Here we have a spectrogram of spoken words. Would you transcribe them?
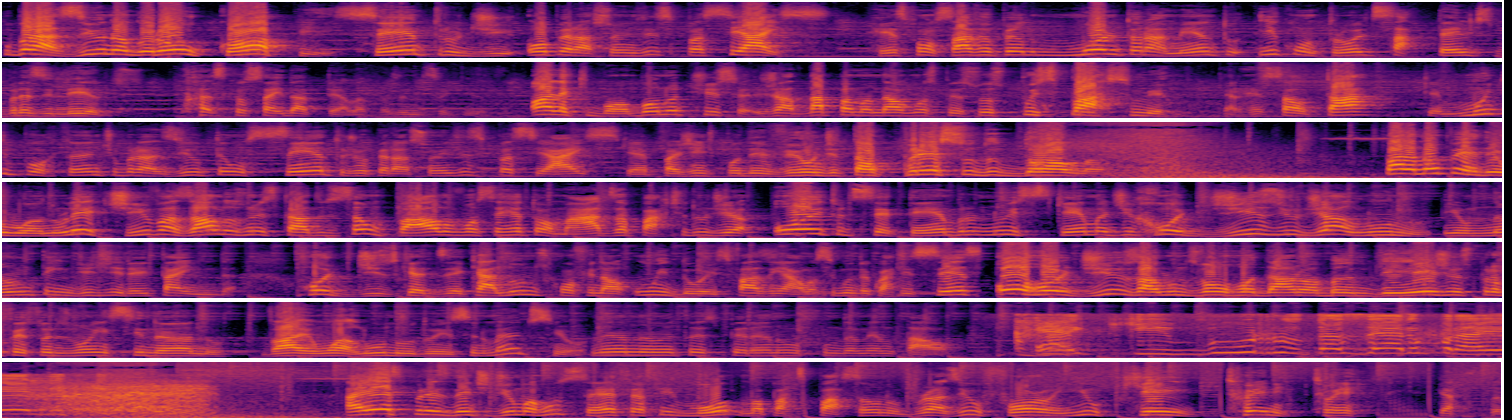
O Brasil inaugurou o COP, Centro de Operações Espaciais, responsável pelo monitoramento e controle de satélites brasileiros. Quase que eu saí da tela fazendo isso aqui. Olha que bom, boa notícia. Já dá para mandar algumas pessoas pro espaço mesmo. Quero ressaltar que é muito importante o Brasil ter um centro de operações espaciais, que é pra gente poder ver onde está o preço do dólar. Para não perder o ano letivo, as aulas no estado de São Paulo vão ser retomadas a partir do dia 8 de setembro no esquema de rodízio de aluno. Eu não entendi direito ainda. Rodízio quer dizer que alunos com final 1 e 2 fazem aula segunda, quarta e sexta. Ou rodízio, os alunos vão rodar numa bandeja e os professores vão ensinando. Vai, um aluno do ensino médio, senhor? Não, não, eu tô esperando o fundamental. Ai, que burro, dá zero pra ele. A ex-presidente Dilma Rousseff afirmou, numa participação no Brasil Forum UK 2020,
